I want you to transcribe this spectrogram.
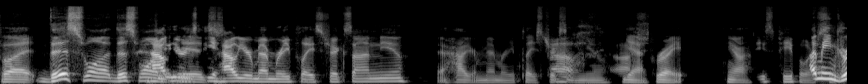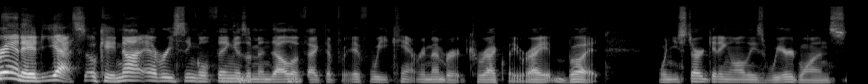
But this one this one How your is see how your memory plays tricks on you. how your memory plays tricks Oh, on you. Yeah, right. Yeah. These people. I mean, so- granted, yes, okay, not every single thing is a Mm-hmm. Mandela effect if, if we can't remember it correctly, right? But when you start getting all these weird ones,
